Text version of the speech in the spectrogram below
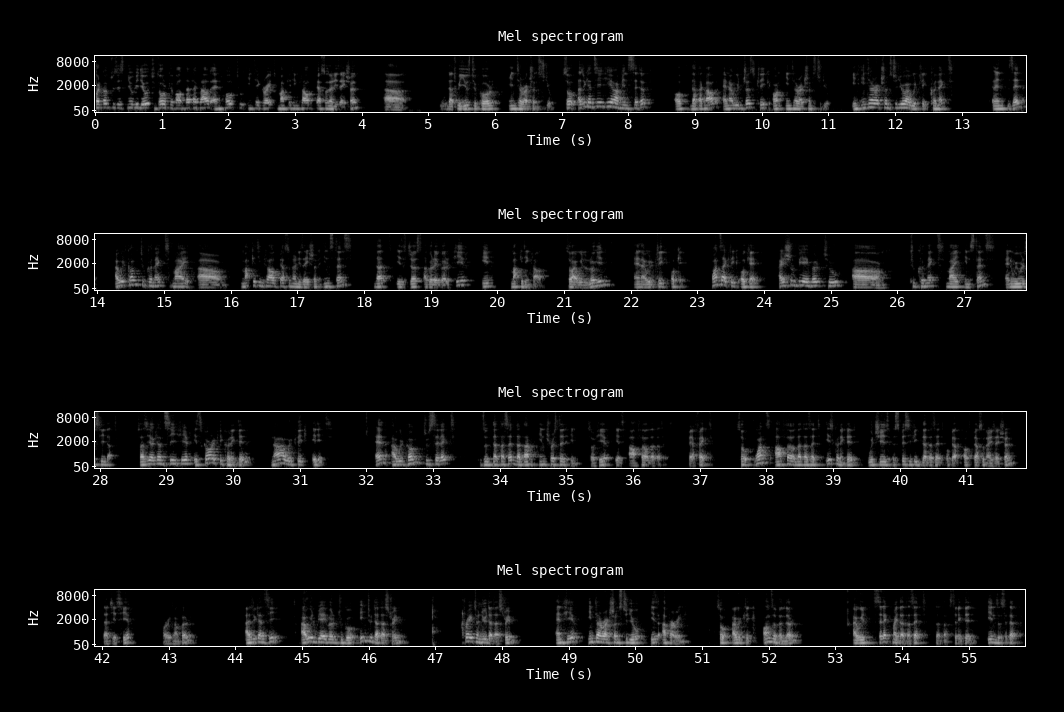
Welcome to this new video to talk about Data Cloud and how to integrate Marketing Cloud personalization uh, that we used to call Interaction Studio. So as you can see here, I'm in setup of Data Cloud and I will just click on Interaction Studio. In Interaction Studio, I will click connect and then I will come to connect my uh, Marketing Cloud personalization instance that is just available here in Marketing Cloud. So I will log in and I will click OK. Once I click OK, I should be able to, uh, to connect my instance and we will see that. So as you can see here, it's correctly connected. Now I will click edit and I will come to select the dataset that I'm interested in. So here it's Arthur dataset. Perfect. So once Arthur dataset is connected, which is a specific dataset of, of personalization that is here, for example, as you can see, I will be able to go into data stream, create a new data stream, and here Interaction Studio is appearing. So I will click on the bundle. I will select my dataset that I've selected in the setup.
